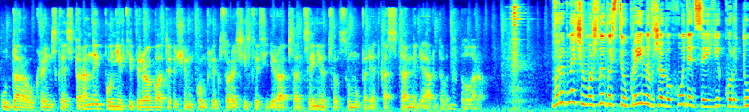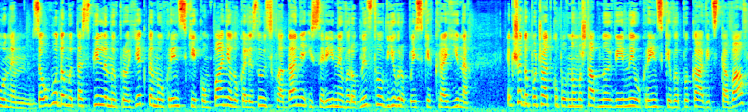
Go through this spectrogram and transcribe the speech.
удара украинской стороны по нефтеперерабатывающему комплексу Российской Федерации оцениваются в сумму порядка 100 миллиардов долларов. Виробничі можливості України вже виходять за її кордони. За угодами та спільними проєктами українські компанії локалізують складання і серійне виробництво в європейських країнах. Якщо до початку повномасштабної війни український ВПК відставав,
